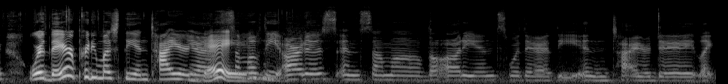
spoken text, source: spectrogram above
were there pretty much the entire yeah, day. some of the artists and some of the audience were there the entire day. Like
